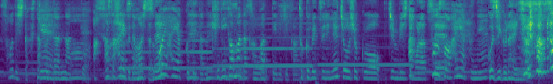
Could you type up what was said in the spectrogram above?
そうでしたっくけたになって。朝早く出ましたね。すごい早く出たの、ねね。霧がまだかかってる時間。特別にね朝食を準備してもらって。あそうそう早くね。5時ぐらいに。そうそう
